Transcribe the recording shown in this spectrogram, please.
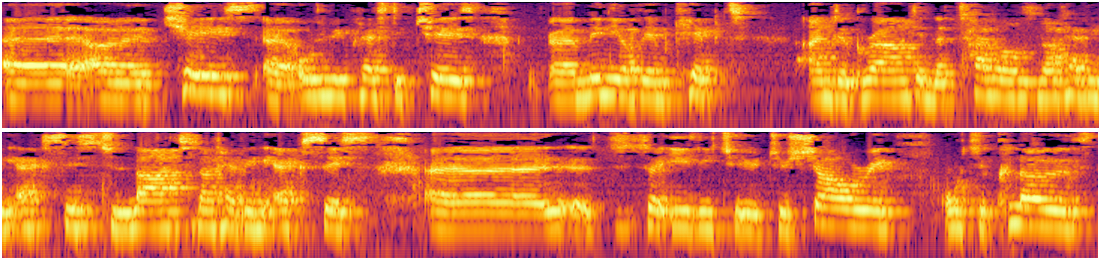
uh, uh, chairs, uh, ordinary plastic chairs. Uh, many of them kept underground in the tunnels, not having access to light, not having access uh, so easy to, to showering or to clothes.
